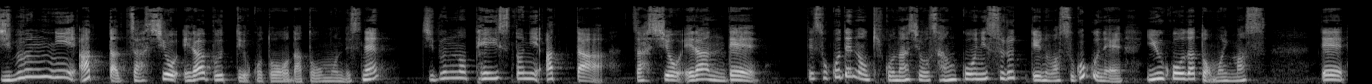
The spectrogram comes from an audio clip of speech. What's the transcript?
自分に合った雑誌を選ぶっていうことだと思うんですね。自分のテイストに合った雑誌を選んで、で、そこでの着こなしを参考にするっていうのはすごくね、有効だと思います。で、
